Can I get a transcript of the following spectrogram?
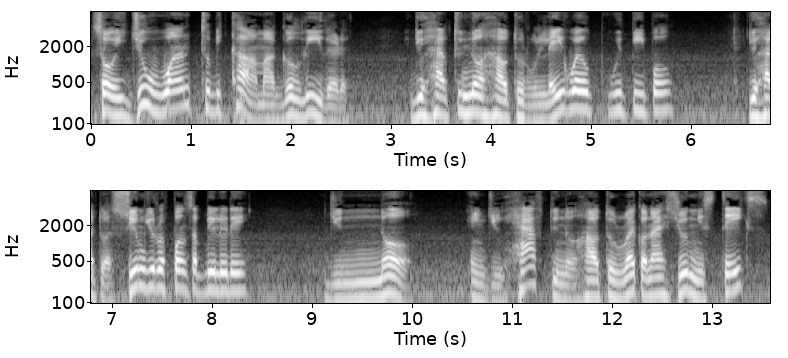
So, if you want to become a good leader, you have to know how to relate well with people, you have to assume your responsibility, you know and you have to know how to recognize your mistakes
